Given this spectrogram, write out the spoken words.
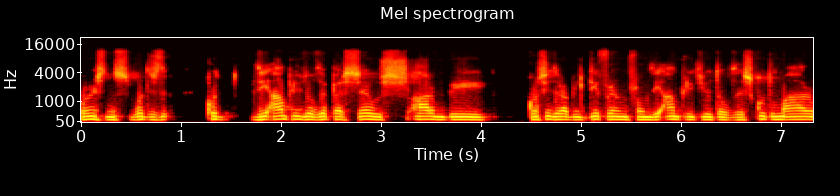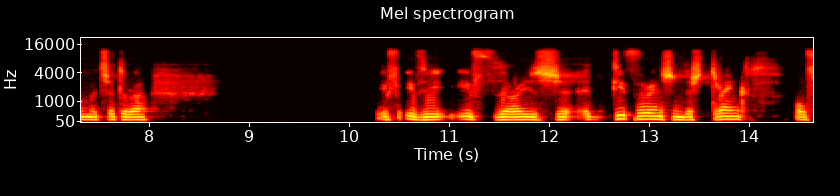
For instance, what is the, could the amplitude of the Perseus arm be considerably different from the amplitude of the Scutum arm, etc.? If if the if there is a difference in the strength of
